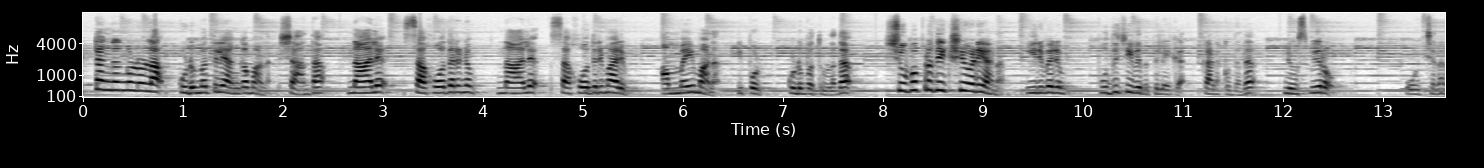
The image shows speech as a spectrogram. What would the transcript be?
എട്ടംഗങ്ങളുള്ള കുടുംബത്തിലെ അംഗമാണ് ശാന്ത. നാല് സഹോദരനും നാല് സഹോദരിമാരും അമ്മയുമാണ് ഇപ്പോൾ കുടുംബത്തുള്ളത്. ശുഭപ്രതീക്ഷയോടെയാണ് ഇരുവരും പുതുജീവിതത്തിലേക്ക് കടക്കുന്നത്. News bureau Ochira.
